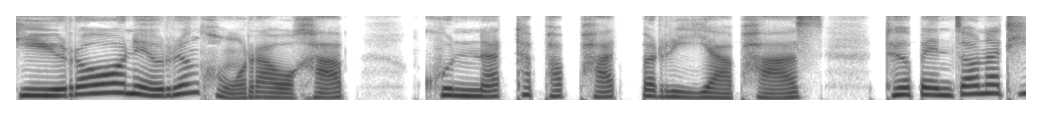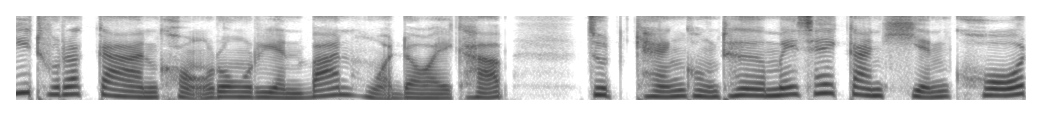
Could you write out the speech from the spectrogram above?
ฮีโร่ในเรื่องของเราครับ คุณนัทพพัฒน์ปริยาพัส เธอเป็นเจ้าหน้าที่ธุรการของโรงเรียนบ้านหัวดอยครับจุดแข็งของเธอไม่ใช่การเขียนโค้ด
